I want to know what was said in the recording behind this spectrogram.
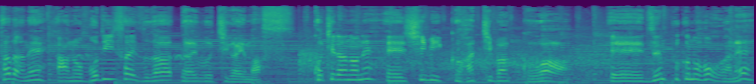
ただねあのボディサイズがだいぶ違います。こちらのね、えーシビックハッチバックはえー前幅の方がね、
